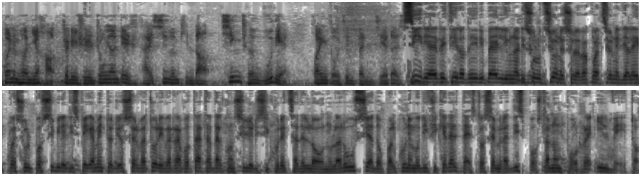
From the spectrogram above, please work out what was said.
观众朋友你好，这里是中央电视台新闻频道，清晨五点。 Siria, il ritiro dei ribelli, una risoluzione sull'evacuazione di Aleppo e sul possibile dispiegamento di osservatori verrà votata dal Consiglio di sicurezza dell'ONU. La Russia, dopo alcune modifiche del testo, sembra disposta a non porre il veto.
